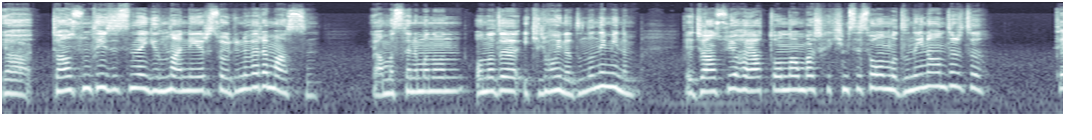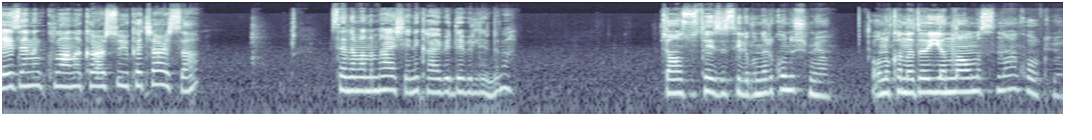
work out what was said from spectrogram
Ya Cansu'nun teyzesine yılın anne yarısı öldüğünü veremezsin. Ya ama Sanem Hanım'ın ona da ikili oynadığından eminim. Ya Cansu'yu hayatta ondan başka kimsesi olmadığını inandırdı. Teyzenin kulağına kar suyu kaçarsa... Senem Hanım her şeyini kaybedebilir değil mi? Cansu teyzesiyle bunları konuşmuyor. Onu kanadığı yanına almasından korkuyor.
